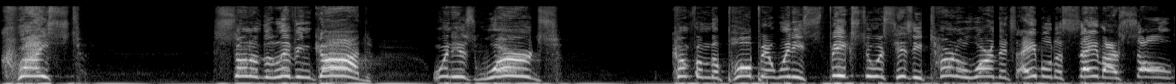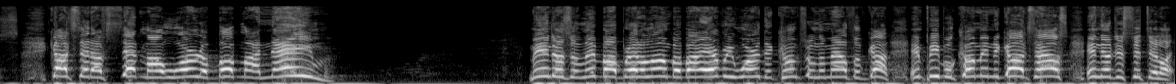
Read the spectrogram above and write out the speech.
Christ, Son of the living God, when His words come from the pulpit when he speaks to us his eternal word that's able to save our souls. God said, I've set my word above my name. Man doesn't live by bread alone, but by every word that comes from the mouth of God. And people come into God's house and they'll just sit there like,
